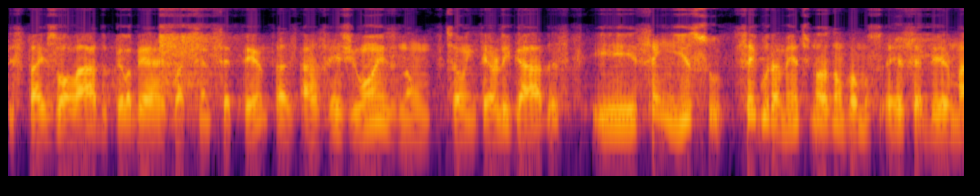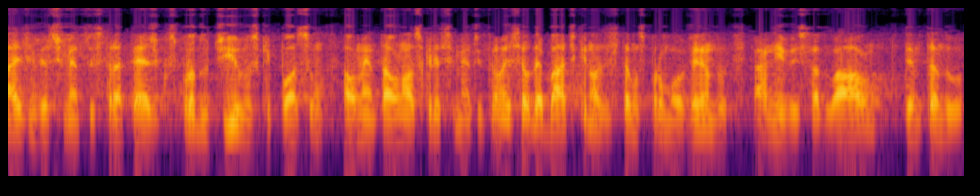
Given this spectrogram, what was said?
está isolado pela BR-470, as, as, regiões não são interligadas e sem isso, seguramente nós não vamos receber mais investimentos estratégicos produtivos que possam aumentar o nosso crescimento. Então esse é o debate que nós estamos promovendo a nível estadual, tentando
